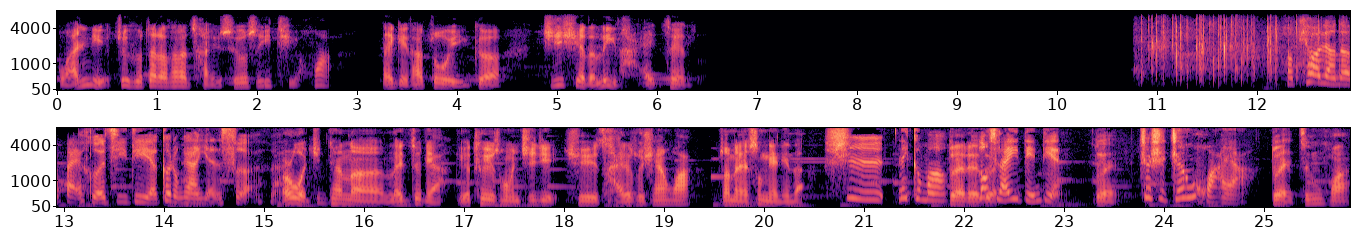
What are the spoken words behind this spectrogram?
管理，最后再到它的采收是一体化，来给它作为一个机械的擂台这样子。好漂亮的百合基地各种各样颜色而我今天呢来这里啊也特意从我们基地去采了一束鲜花专门来送给您的。是那个吗？对对弄起来一点点。对。这是真花呀。对真花。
